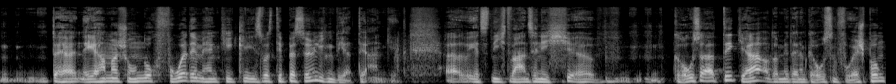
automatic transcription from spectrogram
der Herr Nehammer schon noch vor dem Herrn Kickl ist, was die persönlichen Werte angeht. Äh, jetzt nicht wahnsinnig äh, großartig, ja, oder mit einem großen Vorsprung,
